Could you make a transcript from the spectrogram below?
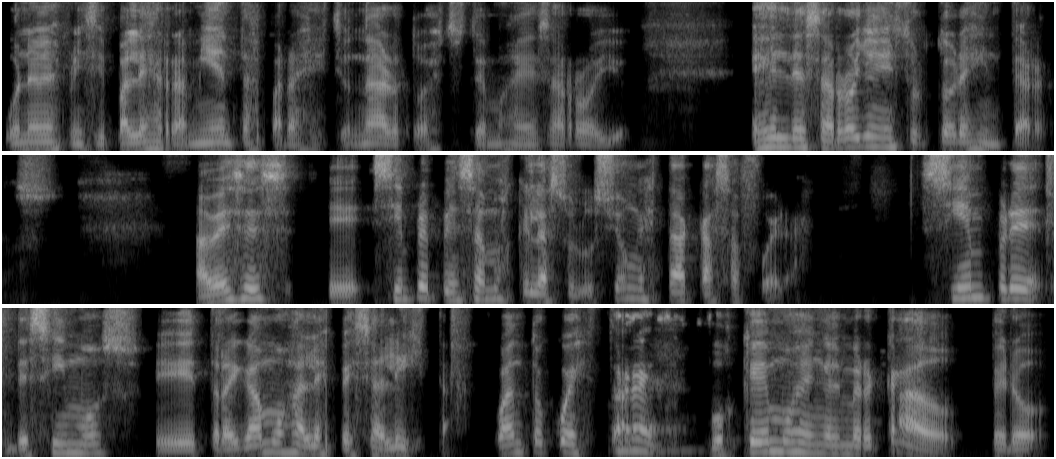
una de mis principales herramientas para gestionar todos estos temas de desarrollo, es el desarrollo de instructores internos. A veces eh, siempre pensamos que la solución está a casa afuera siempre decimos, eh, traigamos al especialista. ¿Cuánto cuesta? Busquemos en el mercado, pero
